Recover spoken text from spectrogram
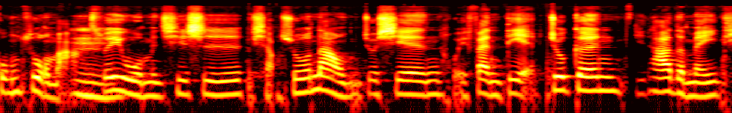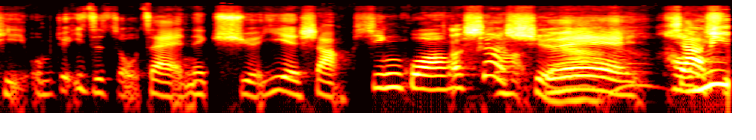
工作嘛，嗯、所以我们其实想说，那我们就先回饭店，就跟其他的媒体，我们就一直走在那雪夜上，星光哦，下雪、啊，对，好蜜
